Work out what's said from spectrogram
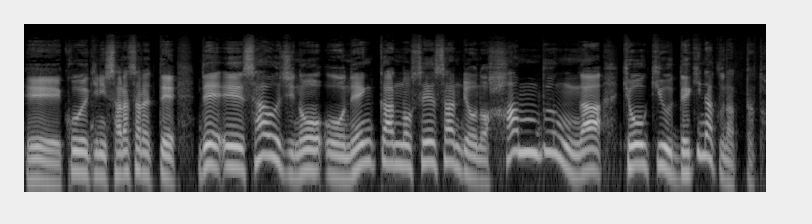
えー、攻撃にさらされてで、えー、サウジの年間の生産量の半分が供給できなくなったと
